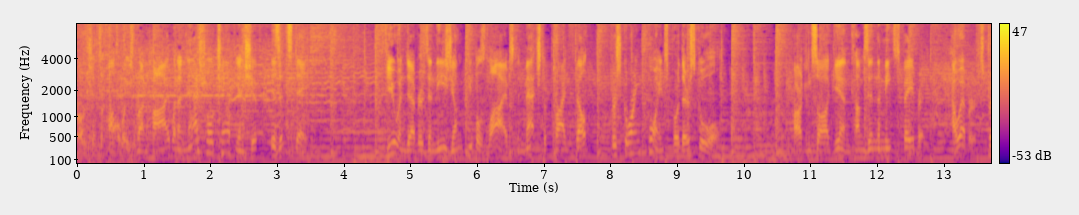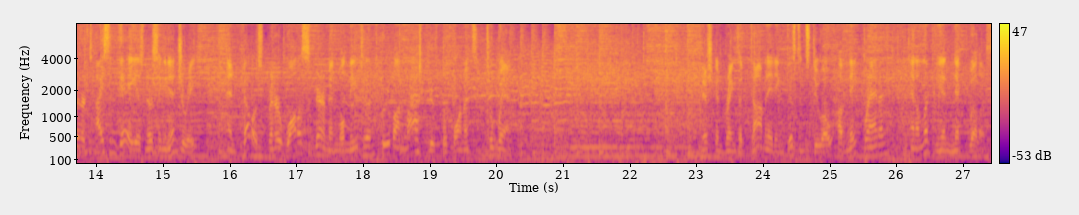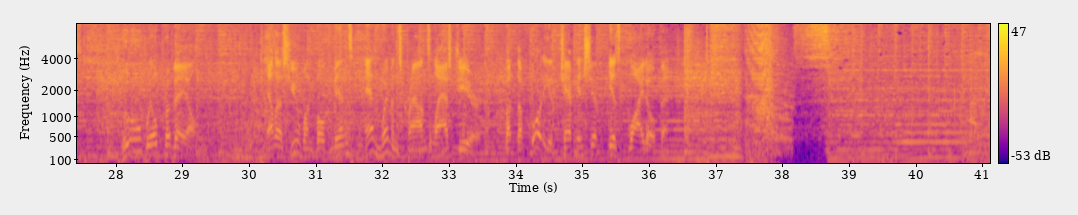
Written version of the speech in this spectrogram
emotions always run high when a national championship is at stake. Few endeavors in these young people's lives can match the pride felt for scoring points for their school. Arkansas again comes in the meet's favorite. However, sprinter Tyson Gay is nursing an injury, and fellow sprinter Wallace Spearmon will need to improve on last year's performance to win. Michigan brings a dominating distance duo of Nate Brannon and Olympian Nick Willis. Who will prevail? LSU won both men's and women's crowns last year, but the 40th championship is wide open.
